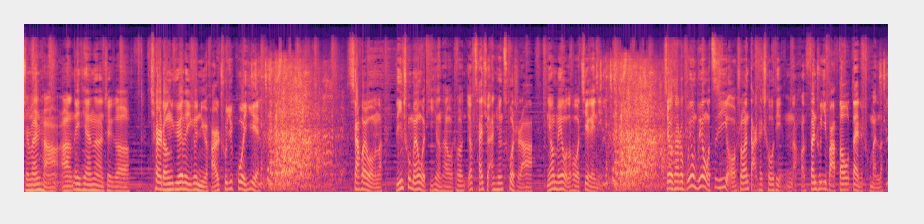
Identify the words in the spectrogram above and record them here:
神返场啊！那天呢，这个欠儿登约了一个女孩出去过夜，吓坏我们了。临出门，我提醒他，我说要采取安全措施啊！你要没有的话，我借给你。结果他说不用不用，我自己有。说完，打开抽屉，那翻出一把刀，带着出门了。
